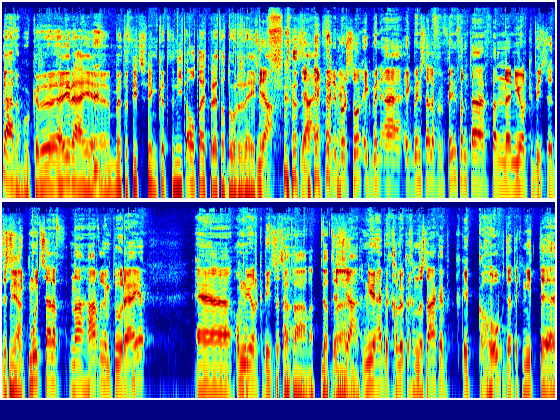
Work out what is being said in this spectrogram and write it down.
ja. dan moet ik er eh, heen rijden. En Met de fiets vind ik het niet altijd prettig door de regen. Ja, ja ik, vind het persoon, ik, ben, eh, ik ben zelf een fan van, van eh, New York Pizza. Dus Ja. ik moet zelf naar Haarlem toe rijden eh, om New York Pizza te halen. Dat, Dus eh, ja, nu heb ik gelukkig de zaak. Ik, ik hoop dat ik niet eh,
